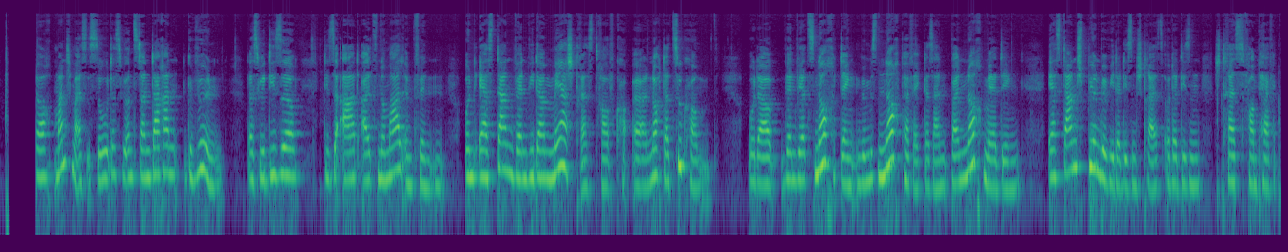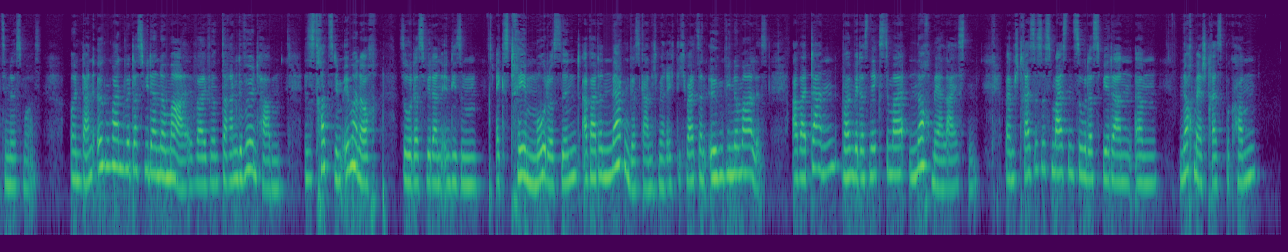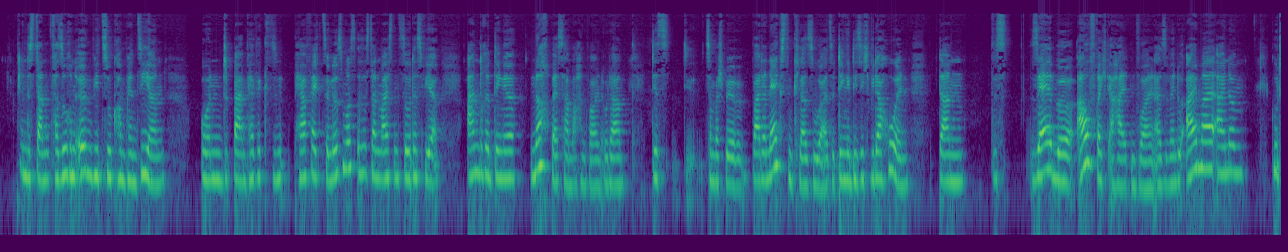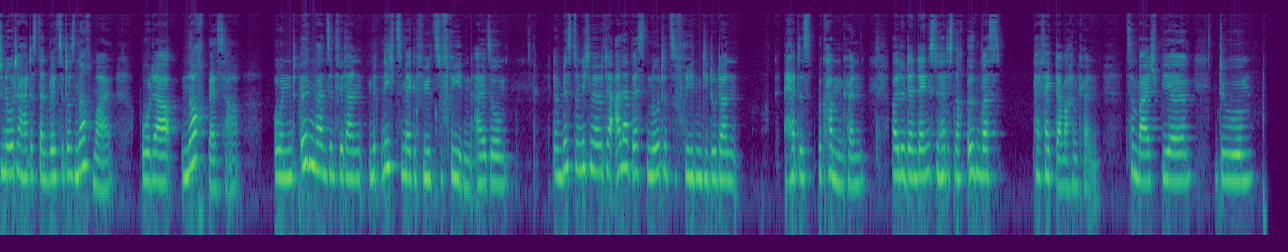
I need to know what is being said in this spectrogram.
Doch manchmal ist es so, dass wir uns dann daran gewöhnen, dass wir diese, diese Art als normal empfinden. Und erst dann, wenn wieder mehr Stress drauf äh, noch dazukommt, oder wenn wir jetzt noch denken, wir müssen noch perfekter sein bei noch mehr Dingen, Erst dann spüren wir wieder diesen Stress oder diesen Stress vom Perfektionismus. Und dann irgendwann wird das wieder normal, weil wir uns daran gewöhnt haben. Es ist trotzdem immer noch so, dass wir dann in diesem extremen Modus sind, aber dann merken wir es gar nicht mehr richtig, weil es dann irgendwie normal ist. Aber dann wollen wir das nächste Mal noch mehr leisten. Beim Stress ist es meistens so, dass wir dann ähm, noch mehr Stress bekommen und es dann versuchen irgendwie zu kompensieren. Und beim Perfektionismus ist es dann meistens so, dass wir andere Dinge noch besser machen wollen oder das, die, zum Beispiel bei der nächsten Klausur, also Dinge, die sich wiederholen, dann dasselbe aufrechterhalten wollen. Also wenn du einmal eine gute Note hattest, dann willst du das nochmal oder noch besser. Und irgendwann sind wir dann mit nichts mehr gefühlt zufrieden. Also dann bist du nicht mehr mit der allerbesten Note zufrieden, die du dann hättest bekommen können, weil du dann denkst, du hättest noch irgendwas perfekter machen können. Zum Beispiel, du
